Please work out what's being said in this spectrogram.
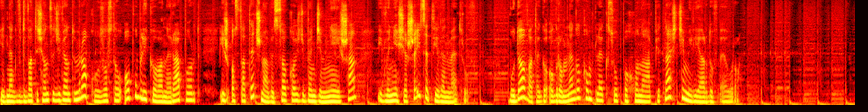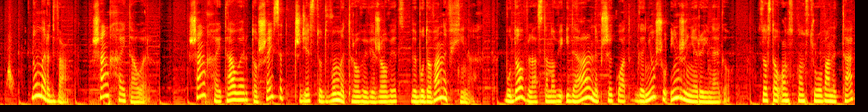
jednak w 2009 roku został opublikowany raport, iż ostateczna wysokość będzie mniejsza i wyniesie 601 metrów. Budowa tego ogromnego kompleksu pochłonęła 15 miliardów euro. Numer 2. Shanghai Tower. Shanghai Tower to 632-metrowy wieżowiec wybudowany w Chinach. Budowla stanowi idealny przykład geniuszu inżynieryjnego. Został on skonstruowany tak,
